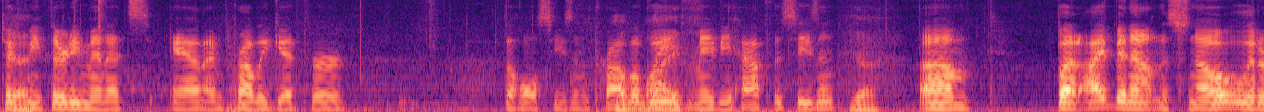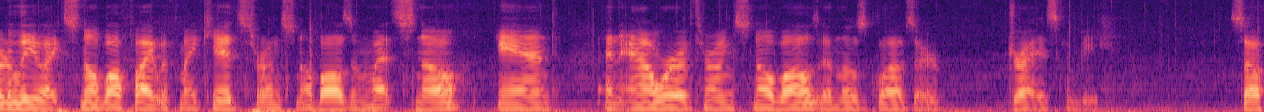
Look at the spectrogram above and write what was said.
Took Okay. me 30 minutes, and I'm probably good for the whole season. Probably, maybe half the season. Yeah. Um, but I've been out in the snow, literally like snowball fight with my kids, throwing snowballs in wet snow, and an hour of throwing snowballs, and those gloves are dry as can be. So,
